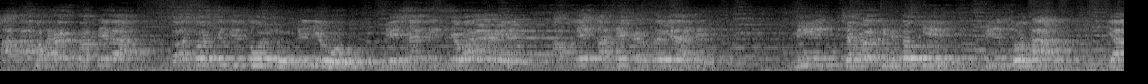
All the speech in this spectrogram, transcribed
आता भारत मातेला अस्वच्छतेतून मुक्ती देऊन देशाची सेवा करणे आपले आद्य कर्तव्य आहे. मी शपथ घेतो की मी स्वतः या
